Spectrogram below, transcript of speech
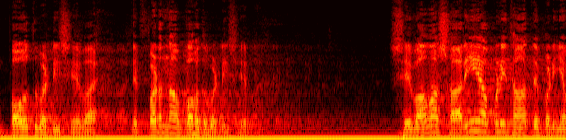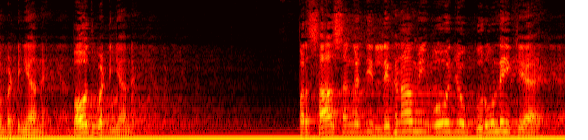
ਬਹੁਤ ਵੱਡੀ ਸੇਵਾ ਹੈ। ਤੇ ਪੜ੍ਹਨਾ ਬਹੁਤ ਵੱਡੀ ਸੇਵਾ। ਹੈ ਸੇਵਾਵਾਂ ਸਾਰੀਆਂ ਆਪਣੀ ਥਾਂ ਤੇ ਬੜੀਆਂ ਵੱਡੀਆਂ ਨੇ, ਬਹੁਤ ਵੱਡੀਆਂ ਨੇ। ਪਰ ਸਾਧ ਸੰਗਤ ਜੀ, ਲਿਖਣਾ ਵੀ ਉਹ ਜੋ ਗੁਰੂ ਨੇ ਕਿਹਾ ਹੈ।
